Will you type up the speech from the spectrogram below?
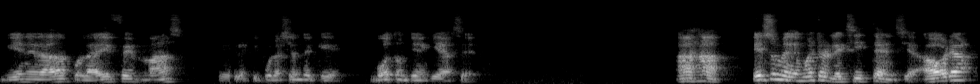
viene dada por la f más eh, la estipulación de que bottom tiene que hacer. Ajá, eso me demuestra la existencia. Ahora,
